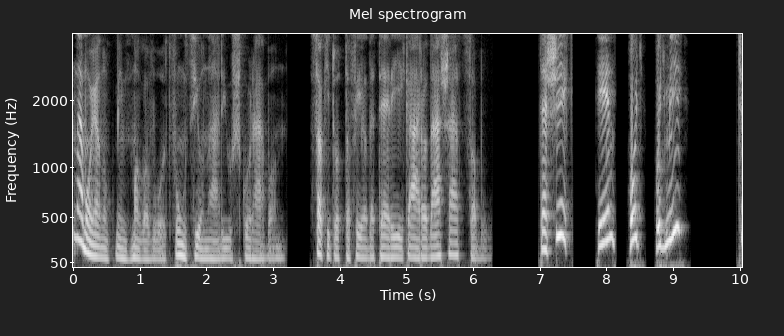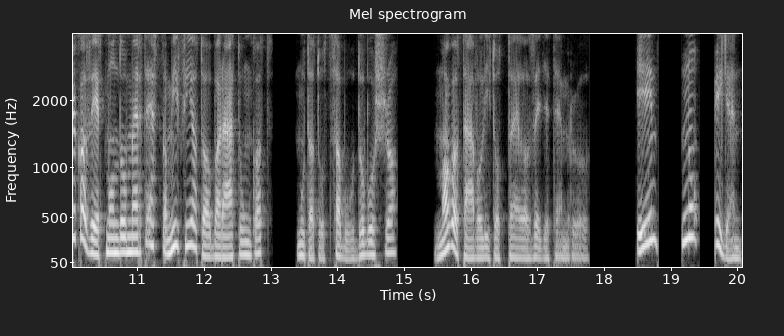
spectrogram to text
Nem olyanok, mint maga volt funkcionárius korában. Szakította félbe terjék áradását Szabó. Tessék? Én? Hogy? Hogy mi? Csak azért mondom, mert ezt a mi fiatal barátunkat, mutatott Szabó dobosra, maga távolította el az egyetemről. Én? No, igen,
